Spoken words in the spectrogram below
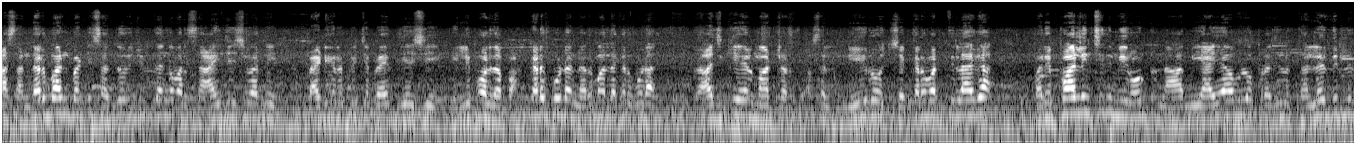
ఆ సందర్భాన్ని బట్టి సంతోషితంగా వారు సాయం చేసి వారిని బయటికి రప్పించే ప్రయత్నం చేసి వెళ్ళిపోవాలి తప్ప అక్కడ కూడా నర్మల్ దగ్గర కూడా రాజకీయాలు మాట్లాడుతూ అసలు నీరో చక్రవర్తిలాగా పరిపాలించింది మీరు అంటున్నా మీ అయావులో ప్రజలు తల్లెదిల్లు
